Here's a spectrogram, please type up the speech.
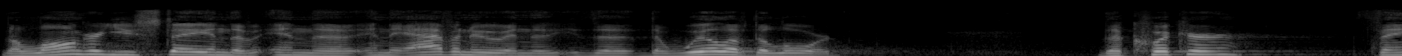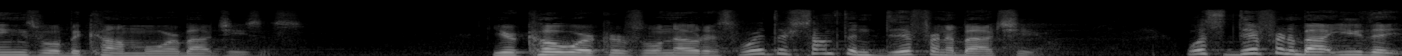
The longer you stay in the, in the, in the avenue, in the, the, the will of the Lord, the quicker things will become more about Jesus. Your coworkers will notice, well, there's something different about you. What's different about you that,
